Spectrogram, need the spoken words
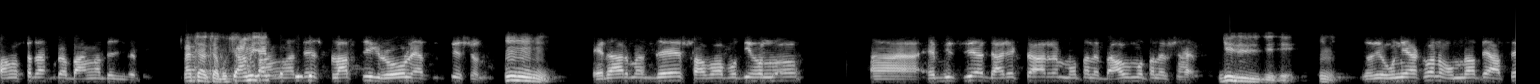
সংস্থাটা পুরো বাংলাদেশ ব্যাপী। আচ্ছা আচ্ছা বুঝছি। আমি বাংলাদেশ প্লাস্টিক রোল অ্যাসোসিয়েশন। হুম হুম হুম। এটার মধ্যে সভাপতি হলো এফবিসিআর ডাইরেক্টর মোতালেব আবু মোতালেব সাহেব। জি জি জি জি জি হুম। যদি উনি এখন ওমরাতে আছে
